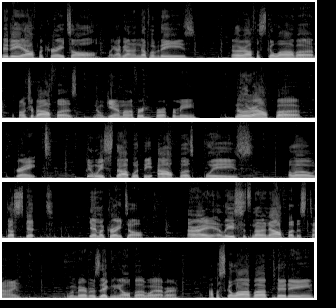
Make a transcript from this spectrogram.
Pity Alpha Kratal. Like, I've got enough of these. Another Alpha Scalava. A bunch of Alphas. No Gamma for, for, for me. Another Alpha. Great. Can we stop with the Alphas, please? Hello, Dusket. Gamma Kratal. Alright, at least it's not an alpha this time. If it was Ignial, but whatever. Alpha Skalava, Pity.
